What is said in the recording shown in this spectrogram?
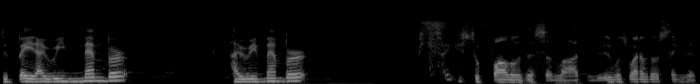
debate. I remember, I remember, I used to follow this a lot. It was one of those things that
